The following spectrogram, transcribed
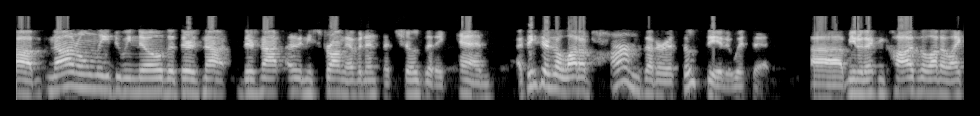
um, not only do we know that there's not there's not any strong evidence that shows that it can. I think there's a lot of harms that are associated with it. Um, you know, that can cause a lot of like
